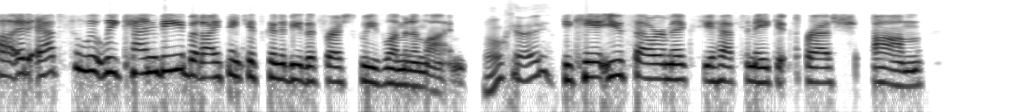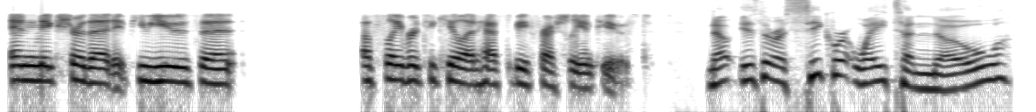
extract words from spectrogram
Uh, it absolutely can be, but I think it's going to be the fresh squeezed lemon and lime. Okay. You can't use sour mix. You have to make it fresh. Um, and make sure that if you use a, a flavored tequila, it has to be freshly infused. Now, is there a secret way to know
